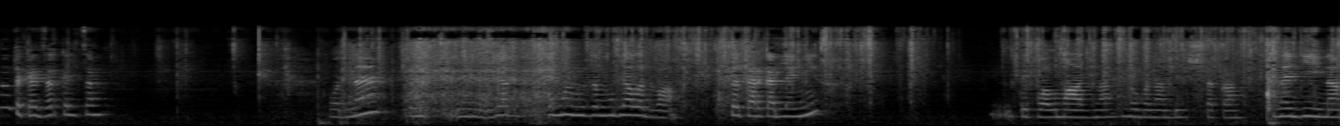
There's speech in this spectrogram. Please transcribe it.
Ну, таке дзеркальце. Одне. Я, по-моєму, замовляла два. Це терка для ніг, типу алмазна, ну вона більш така надійна.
